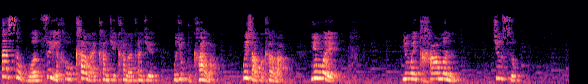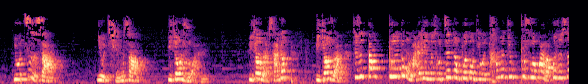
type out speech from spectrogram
但是我最后看来看去看来看去，我就不看了。为啥不看了？因为因为他们就是有智商，有情商，比较软，比较软。啥叫比较软了？就是当波动来临的时候，真正波动机会，他们就不说话了，或者是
